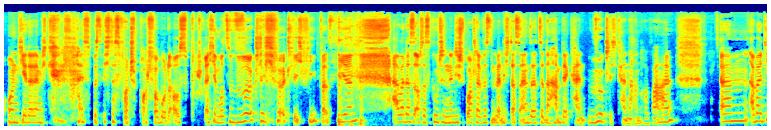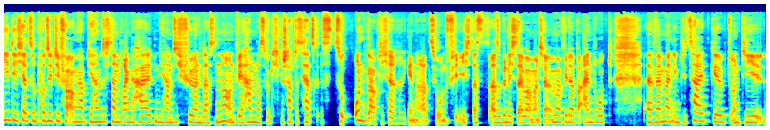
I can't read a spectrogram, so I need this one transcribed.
Und jeder, der mich kennt, weiß, bis ich das Wort Sportverbot ausspreche, muss wirklich, wirklich viel passieren. aber das ist auch das Gute. Ne? Die Sportler wissen, wenn ich das einsetze, dann haben wir kein, wirklich keine andere Wahl. Ähm, aber die, die ich jetzt so positiv vor Augen habe, die haben sich dann dran gehalten, die haben sich führen lassen. Ne? Und wir haben das wirklich geschafft. Das Herz ist zu unglaublicher Regeneration fähig. Das, also bin ich selber manchmal immer wieder beeindruckt, äh, wenn man ihm die Zeit gibt und die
